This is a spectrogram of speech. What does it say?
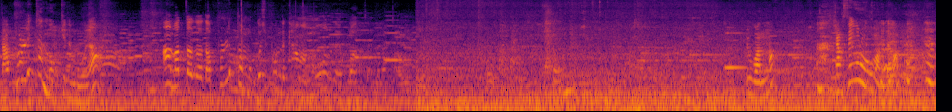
나폴리탄 먹기는 뭐야? 아 맞다 나 나폴리탄 먹고 싶었는데 그냥 안 먹어도 될 것 같아. 이거 맞나? 그냥 생으로 먹으면 안 되나?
